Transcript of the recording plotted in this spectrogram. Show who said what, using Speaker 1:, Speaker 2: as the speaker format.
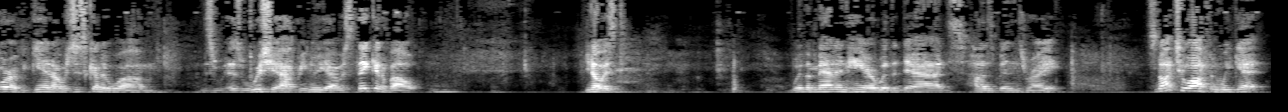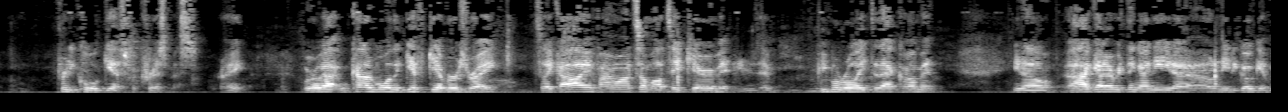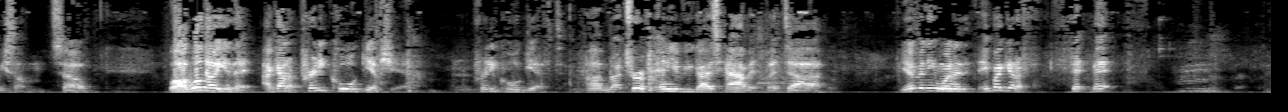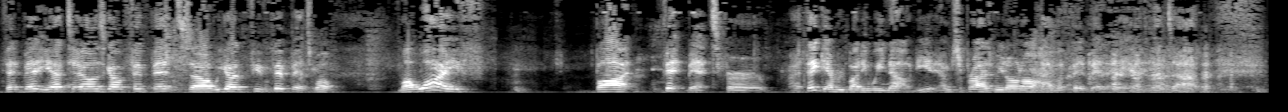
Speaker 1: before I begin, I was just going to, um, as, as we wish you a happy new year, I was thinking about, you know, as with the men in here, with the dads, husbands, right? It's not too often we get pretty cool gifts for Christmas, right? We're, we're kind of more the gift givers, right? It's like, ah, if I want something, I'll take care of it. People relate to that comment. You know, I got everything I need. I don't need to go get me something. So, well, I will tell you that I got a pretty cool gift here. Pretty cool gift. I'm not sure if any of you guys have it, but, uh, you have anyone, anybody got a Fitbit? Fitbit, yeah, Taylor's got Fitbit, so we got a few Fitbits. Well, my wife bought Fitbits for I think everybody we know. You, I'm surprised we don't all have a Fitbit in here. But uh,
